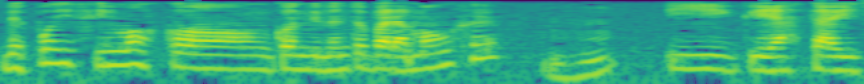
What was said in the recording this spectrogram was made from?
Después hicimos con Condimento para Monje y que hasta ahí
